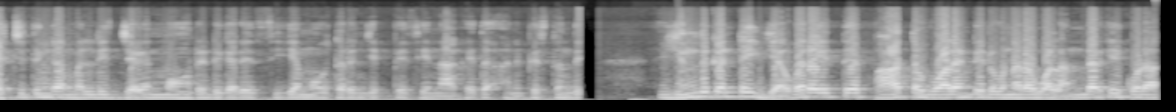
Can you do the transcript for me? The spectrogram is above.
ఖచ్చితంగా మళ్ళీ జగన్మోహన్ రెడ్డి గారే సీఎం అవుతారని చెప్పేసి నాకైతే అనిపిస్తుంది. ఎందుకంటే ఎవరైతే పాత వాలంటీర్లు ఉన్నారో వాళ్ళందరికీ కూడా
